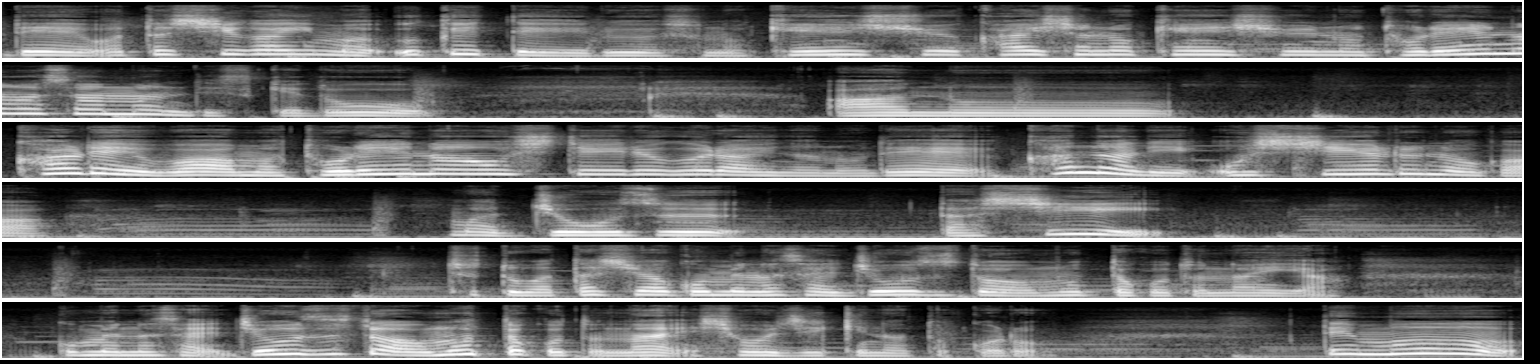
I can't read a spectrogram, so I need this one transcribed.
で私が今受けているその研修会社の研修のトレーナーさんなんですけどあの彼はまトレーナーをしているぐらいなのでかなり教えるのがまあ上手だしちょっと私はごめんなさい上手とは思ったことないやごめんなさい上手とは思ったことない正直なところでも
